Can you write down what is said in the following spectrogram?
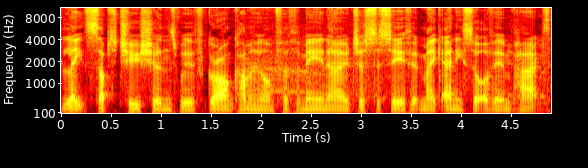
late substitutions with Grant coming on for Firmino just to see if it make any sort of impact.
